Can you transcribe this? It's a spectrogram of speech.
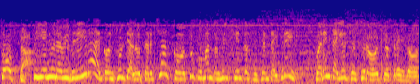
Sota. ¿Tiene una vidriera? Consulte a Loter Chaco, Tucumán 2163, 480832.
